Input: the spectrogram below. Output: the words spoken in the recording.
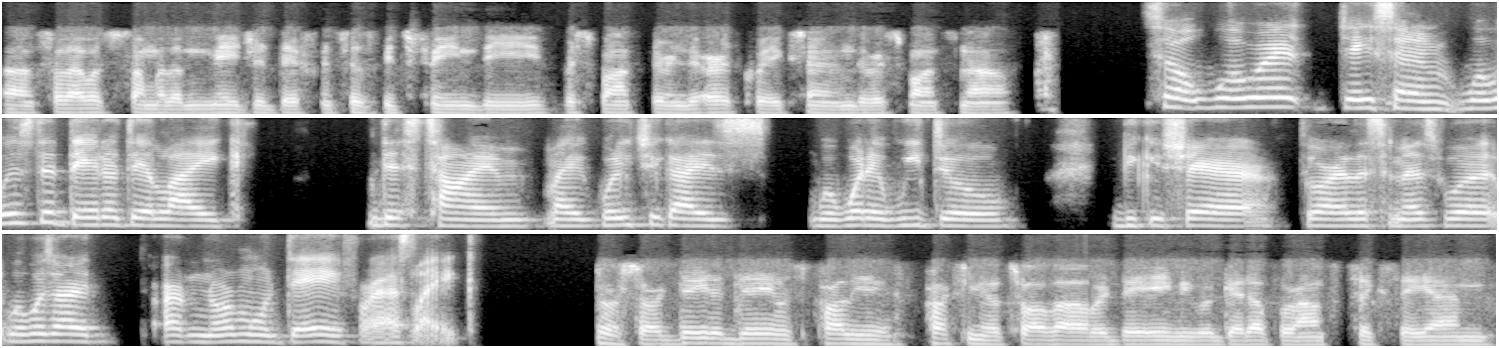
Uh, so that was some of the major differences between the response during the earthquakes and the response now. So, what were Jason? What was the day to day like this time? Like, what did you guys? Well, what did we do? If you could share to our listeners, what what was our our normal day for us like? Sure. So our day to day was probably approximately a 12 hour day. We would get up around 6 a.m.,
